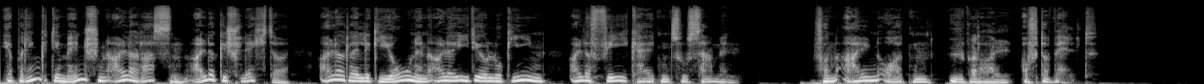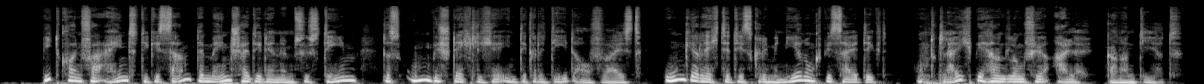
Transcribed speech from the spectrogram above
Er bringt die Menschen aller Rassen, aller Geschlechter, aller Religionen, aller Ideologien, aller Fähigkeiten zusammen. Von allen Orten überall auf der Welt. Bitcoin vereint die gesamte Menschheit in einem System, das unbestechliche Integrität aufweist, ungerechte Diskriminierung beseitigt und Gleichbehandlung für alle garantiert.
